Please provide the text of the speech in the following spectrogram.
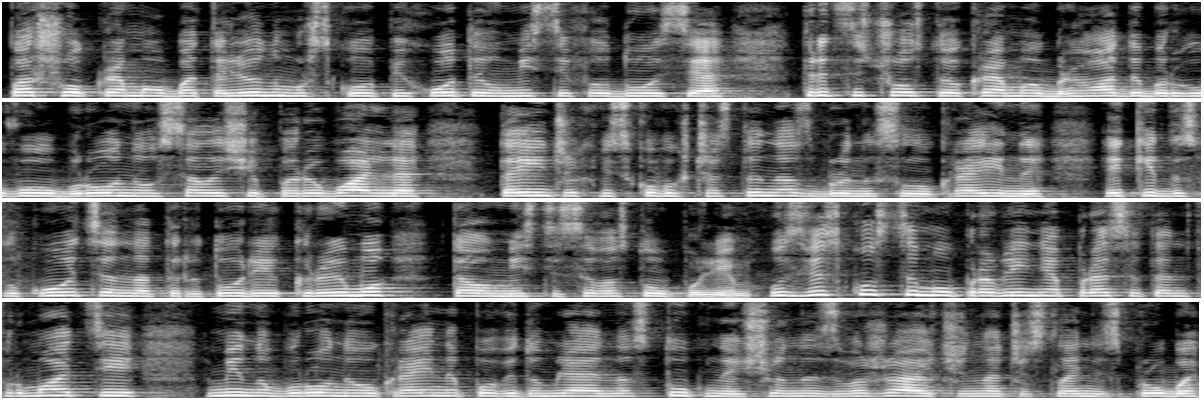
першого окремого батальйону морської піхоти у місті Феодосія, 36-ї окремої бригади берегової оборони у селищі Перевальне та інших військових частинах збройних сил України, які дислокуються на території Криму та у місті Севастополі. У зв'язку з цим управління преси та інформації Міноборони України повідомляє наступне, що незважаючи на численні спроби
